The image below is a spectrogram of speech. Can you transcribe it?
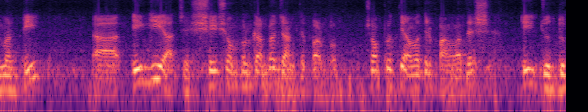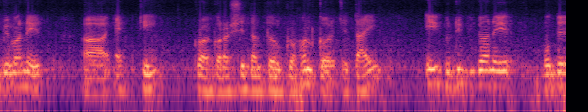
বিমানটি এগিয়ে আছে, সেই সম্পর্কে আমরা জানতে পারব। সম্প্রতি আমাদের বাংলাদেশ এই যুদ্ধ বিমানের একটি ক্রয় করার সিদ্ধান্ত গ্রহণ করেছে। তাই এই দুটি বিমানের মধ্যে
